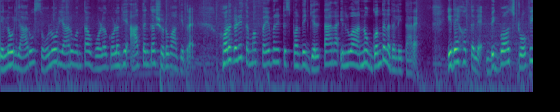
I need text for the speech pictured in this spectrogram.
ಗೆಲ್ಲೋರು ಯಾರು, ಸೋಲೋರು ಯಾರು ಅಂತ ಒಳಗೊಳಗೆ ಆತಂಕ ಶುರುವಾಗಿದ್ರೆ, ಹೊರಗಡೆ ತಮ್ಮ ಫೇವರೇಟ್ ಸ್ಪರ್ಧಿ ಗೆಲ್ತಾರಾ ಇಲ್ವಾ ಅನ್ನೋ ಗೊಂದಲದಲ್ಲಿದ್ದಾರೆ. ಇದೇ ಹೊತ್ತಲ್ಲೇ ಬಿಗ್ ಬಾಸ್ ಟ್ರೋಫಿ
